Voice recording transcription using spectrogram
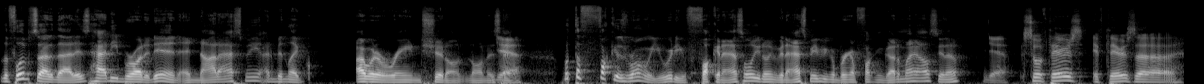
the flip side of that is, had he brought it in and not asked me, I'd been like, I would have rained shit on on his Yeah. head. What the fuck is wrong with you? What are you fucking asshole? You don't even ask me if you can bring a fucking gun in my house. You know? Yeah. so if there's if there's a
